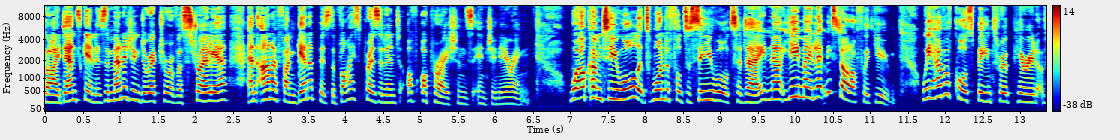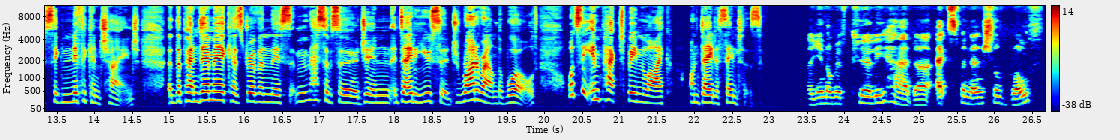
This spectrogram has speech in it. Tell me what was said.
Guy Danskin is the Managing Director of Australia, and Anna van Gennep is the Vice President of Operations Engineering. Welcome to you all. It's wonderful to see you all today. Now, Yi Mei, let me start off with you. We have, of course, been through a period of significant change. The pandemic has driven this massive surge in data usage right around the world. What's the impact been like on data centres? Uh, you know, we've clearly had uh, exponential growth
